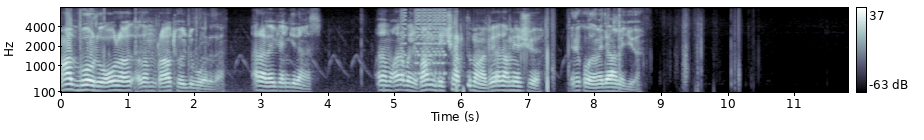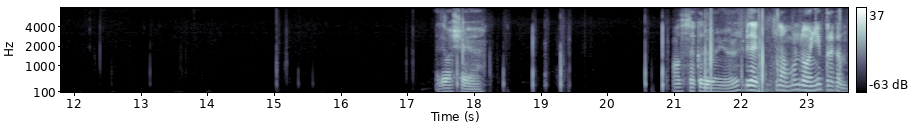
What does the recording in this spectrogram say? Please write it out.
Abi bu arada o adam rahat öldü bu arada. Arabaya falan giremez. Adam arabayı bam diye çarptım abi adam yaşıyor. Beni kovalamaya devam ediyor. Hadi aşağıya. 6 dakikadır oynuyoruz. Bir dakika ulan bunu da oynayıp bırakalım.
